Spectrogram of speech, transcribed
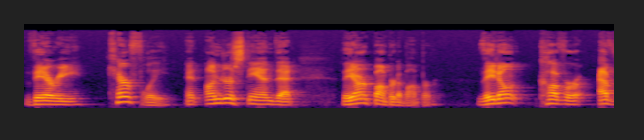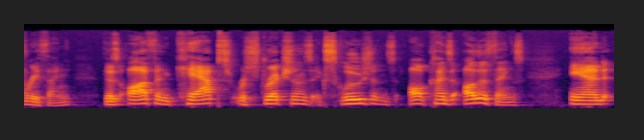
very carefully and understand that they aren't bumper to bumper. They don't cover everything. There's often caps, restrictions, exclusions, all kinds of other things. And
